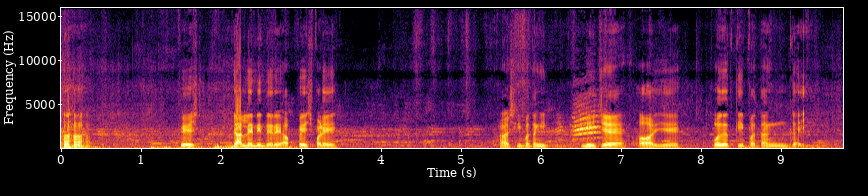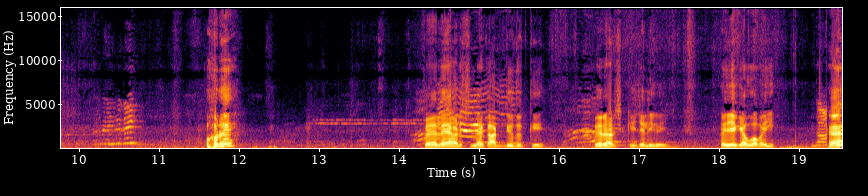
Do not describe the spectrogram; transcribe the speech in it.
पेज डालने नहीं दे रहे, अब पेज पड़े। हर्ष की पतंग नीचे और ये उदत की पतंग गई। अरे! पहले हर्ष ने काट दी उदत की, फिर हर्ष की चली गई। ये क्या हुआ भाई? हैं?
